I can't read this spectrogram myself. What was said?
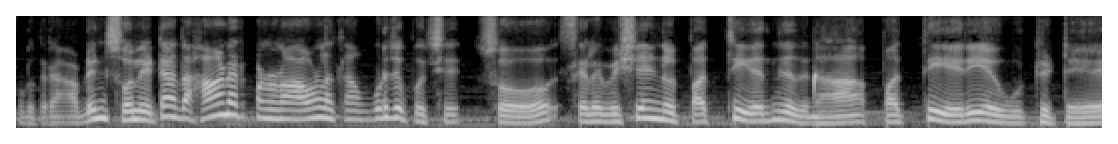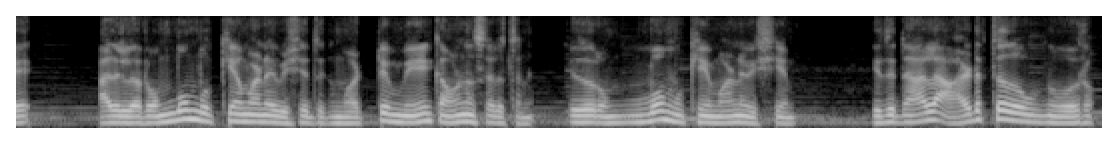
கொடுக்குறேன் அப்படின்னு சொல்லிட்டு அதை ஹானர் பண்ணணும். அவங்கள தான் முடிஞ்சு போச்சு. ஸோ சில விஷயங்கள் பத்து எரிஞ்சதுன்னா பத்து எரிய விட்டுட்டு அதில் ரொம்ப முக்கியமான விஷயத்துக்கு மட்டுமே கவனம் செலுத்தணும். இது ரொம்ப முக்கியமான விஷயம். இதனால அடுத்தது ஒன்று வரும்.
